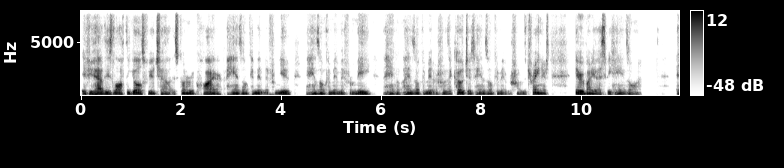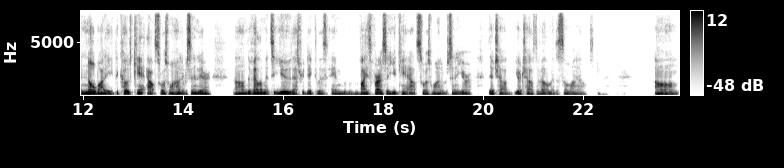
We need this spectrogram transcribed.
If you have these lofty goals for your child, it's going to require a hands on commitment from you, a hands on commitment from me, a hands on commitment from the coaches, hands on commitment from the trainers. Everybody has to be hands on. And nobody, the coach can't outsource 100% of their um, development to you. That's ridiculous. And vice versa, you can't outsource 100% of your their child your child's development to someone else. Um,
